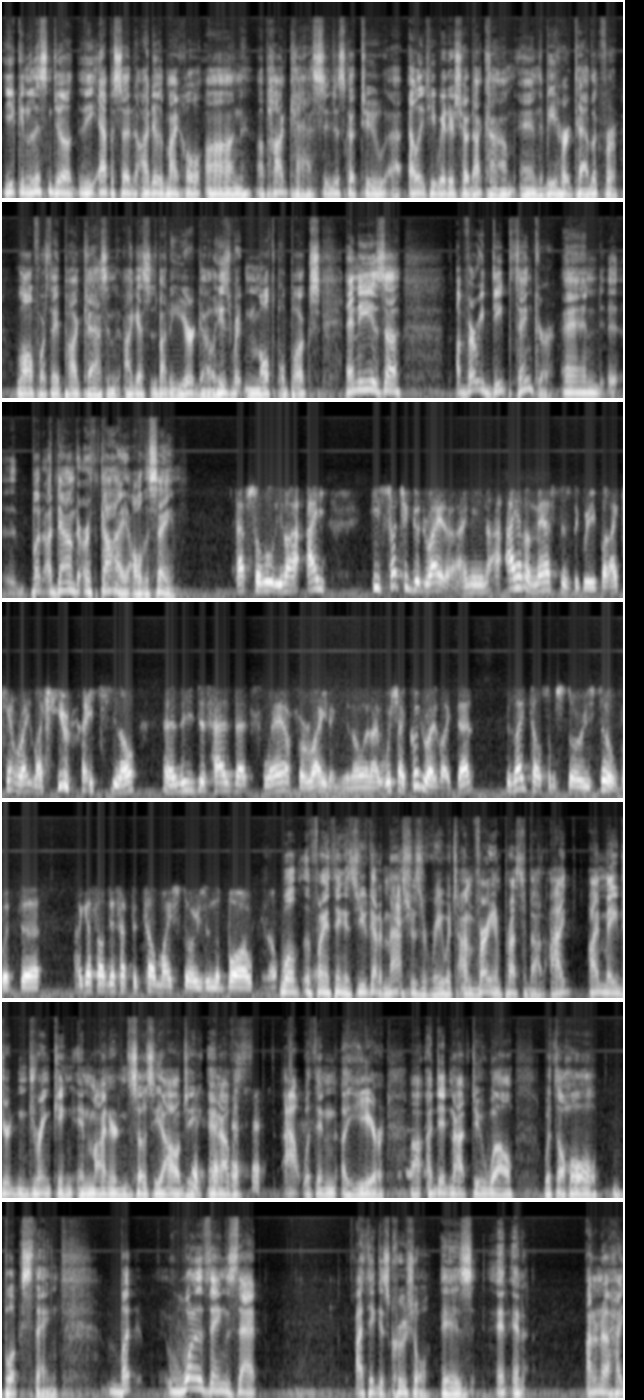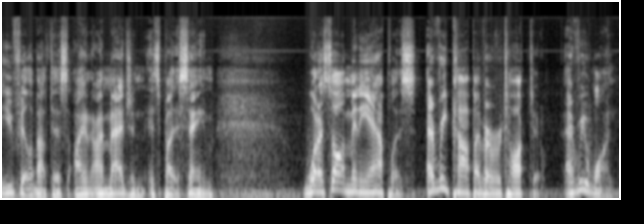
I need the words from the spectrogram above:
you can listen to the episode I did with Michael on a podcast. You just go to uh, letradioshow.com and the Be Heard tab. Look for Law Enforcement Day podcast. And I guess it's about a year ago. He's written multiple books, and he is a a very deep thinker and uh, but a down to earth guy all the same. Absolutely. You know, I, he's such a good writer. I mean, I have a master's degree, but I can't write like he writes. You know, and he just has that flair for writing. You know, and I wish I could write like that because I tell some stories too. But uh, I guess I'll just have to tell my stories in the bar. You know. Well, the funny thing is, you got a master's degree, which I'm very impressed about. I I majored in drinking and minored in sociology, and I was out within a year. Uh, I did not do well with the whole books thing. But one of the things that I think is crucial is, and, and I don't know how you feel about this. I, I imagine it's probably the same. What I saw in Minneapolis, every cop I've ever talked to, everyone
